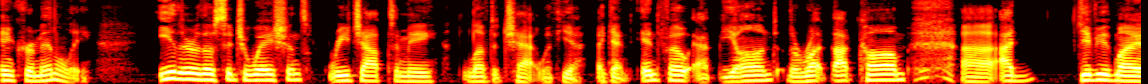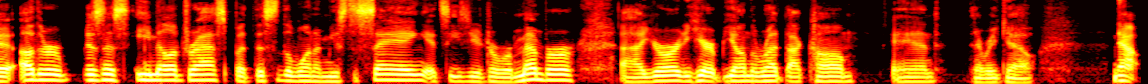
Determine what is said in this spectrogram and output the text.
incrementally either of those situations, reach out to me. Love to chat with you. Again, info at beyondtherut.com. Uh, I'd give you my other business email address, but this is the one I'm used to saying. It's easier to remember. Uh, you're already here at beyondtherut.com, and there we go. Now,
